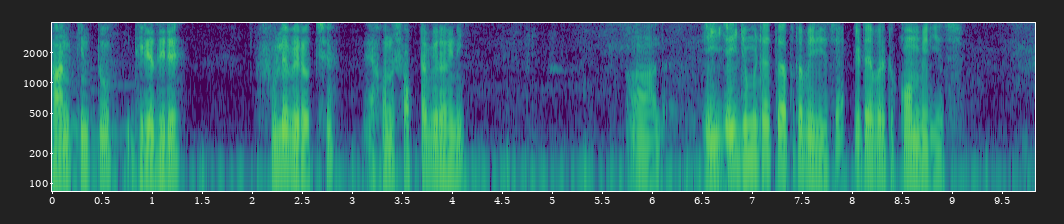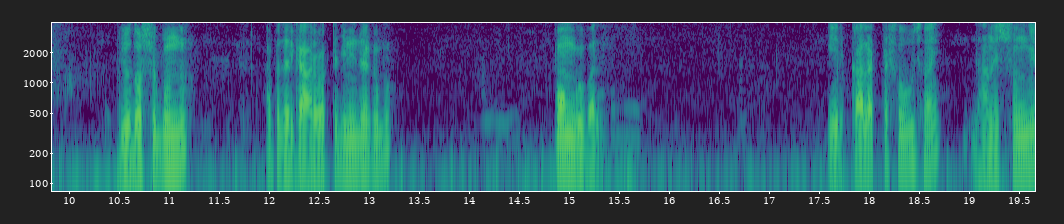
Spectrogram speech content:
ধান কিন্তু ধীরে ধীরে ফুলে বেরোচ্ছে। এখনও সবটা বেরোয়নি আর এই এই জমিটায় তো এতটা বেরিয়েছে, এটা এবার একটু কম বেরিয়েছে। প্রিয় দর্শক বন্ধু, আপনাদেরকে আরও একটা জিনিস দেখাবো। পঙ্গপাল। এর কালারটা সবুজ হয়, ধানের সঙ্গে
